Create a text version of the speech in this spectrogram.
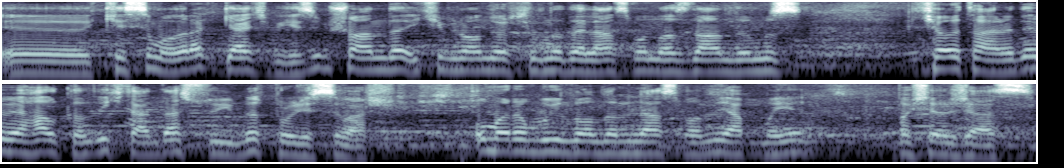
e, kesim olarak genç bir kesim. Şu anda 2014 yılında da lansmanı hazırlandığımız Kağıthane'de ve Halkalı'da iki tane daha Stüdyo 24 projesi var. Umarım bu yıl onların lansmanını yapmayı başaracağız.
